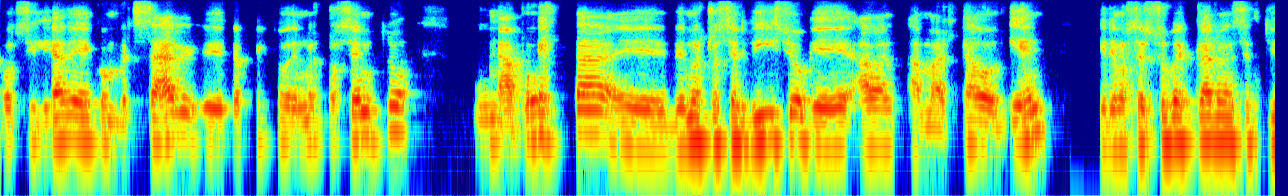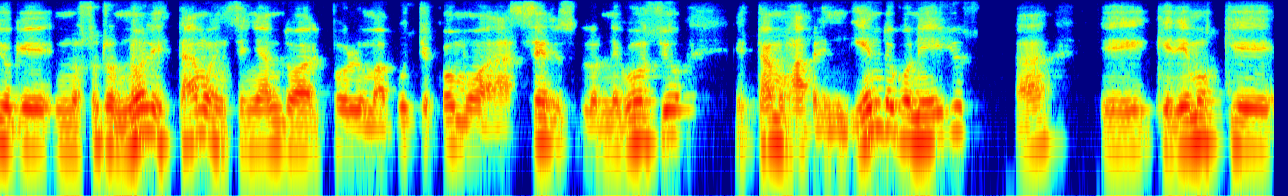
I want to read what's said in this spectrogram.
posibilidad de conversar eh, respecto de nuestro centro, una apuesta eh, de nuestro servicio que ha, ha marcado bien. Queremos ser súper claros en el sentido que nosotros no le estamos enseñando al pueblo mapuche cómo hacer los negocios, estamos aprendiendo con ellos. ¿ah? queremos que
